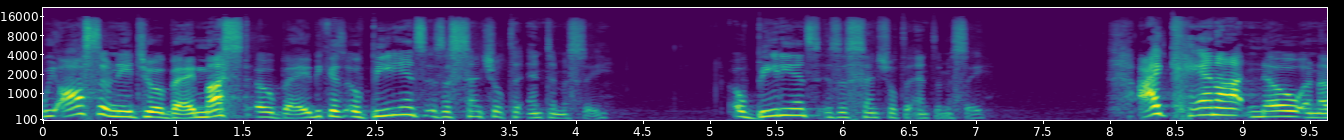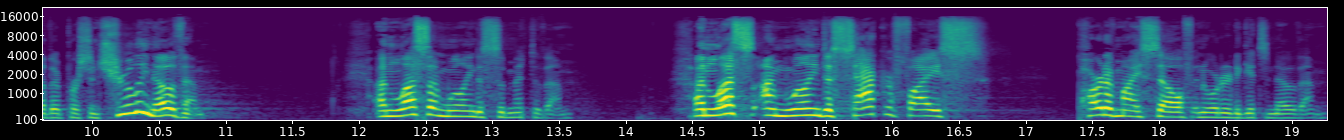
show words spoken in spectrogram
We also need to obey, must obey, because obedience is essential to intimacy. Obedience is essential to intimacy. I cannot know another person, truly know them, unless I'm willing to submit to them, unless I'm willing to sacrifice part of myself in order to get to know them.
